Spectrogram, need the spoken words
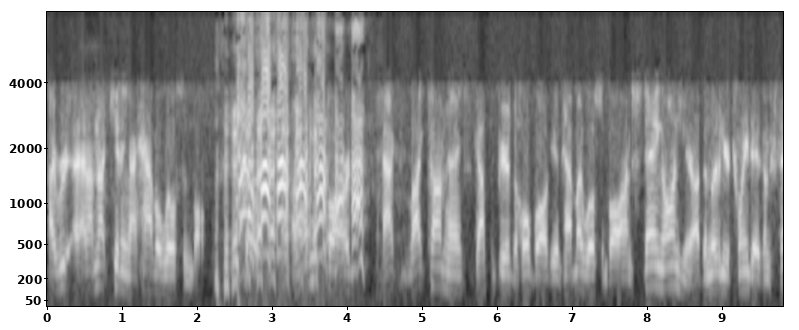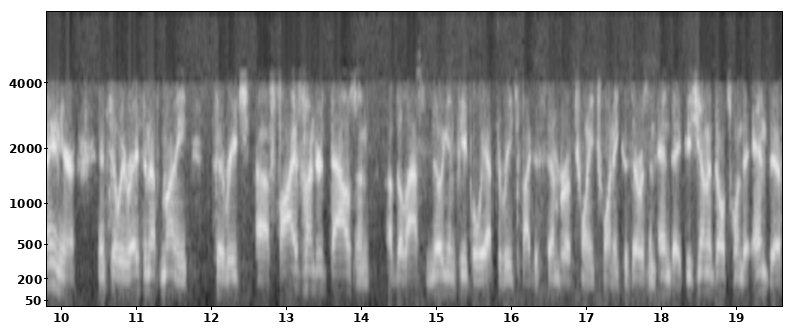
I re, and I'm not kidding. I have a Wilson ball. So, I'm on this barge, act like Tom Hanks, got the beard, the whole ball game, have my Wilson ball, and I'm staying on here. I've been living here 20 days. I'm staying here until we raise enough money to reach uh, 500,000 of the last million people we have to reach by December of 2020 because there was an end date. These young adults wanted to end this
